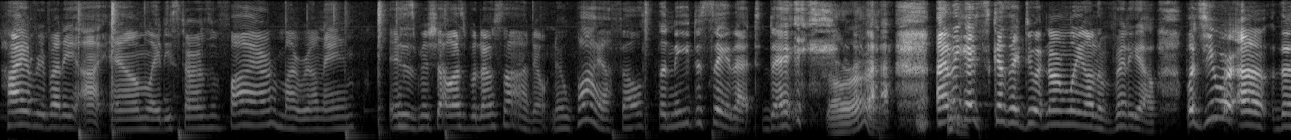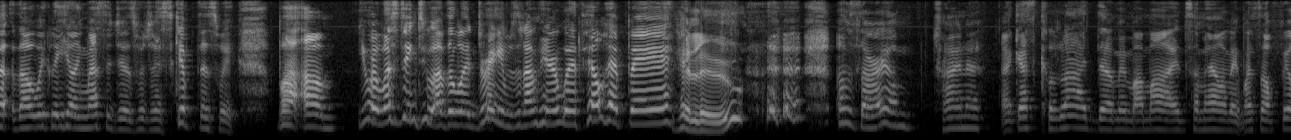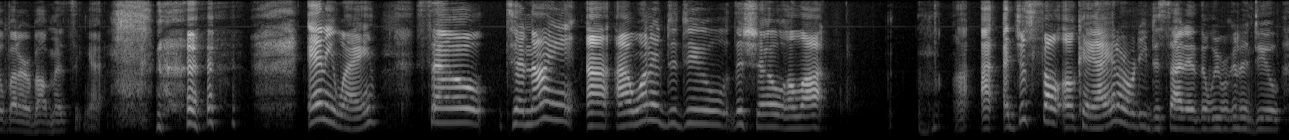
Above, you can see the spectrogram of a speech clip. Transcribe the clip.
Hi, everybody. I am Lady Stars on Fire. My real name is Michelle Espinosa. I don't know why I felt the need to say that today. All right. I think it's because I do it normally on a video. But you were uh, the the weekly healing messages, which I skipped this week. But um, you were listening to Otherland Dreams, and I'm here with Hill Hippie. Hello. I'm sorry, I'm trying to, I guess, collide them in my mind somehow and make myself feel better about missing it. anyway, so tonight uh, I wanted to do the show a lot. I- I, just felt okay. I had already decided that we were going to do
